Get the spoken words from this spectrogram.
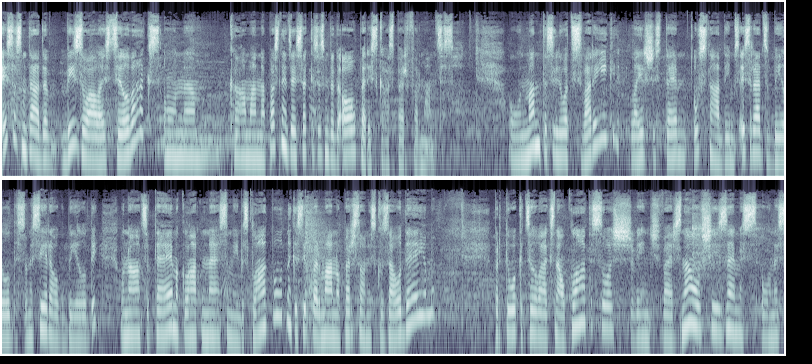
Es esmu tāda vizuālais cilvēks, un um, kā mana pasniedzēja saka, es esmu tāda operiskās performances. Un man tas ir ļoti svarīgi, lai ir šis uzstādījums. Es redzu bildes, un es ieraugu bildi, un nāca tēma klātnēsamības klātbūtne, kas ir par manu personisku zaudējumu, par to, ka cilvēks nav klātesošs, viņš vairs nav šīs zemes, un es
